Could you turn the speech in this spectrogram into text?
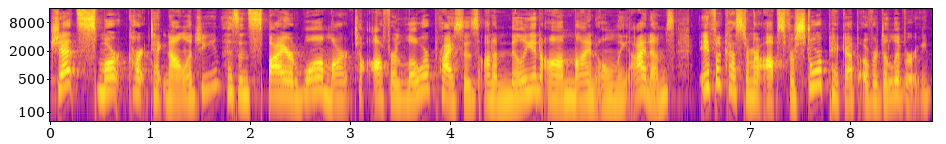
Jet's smart cart technology has inspired Walmart to offer lower prices on a million online only items if a customer opts for store pickup over delivery.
